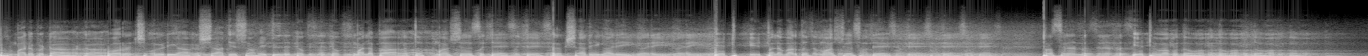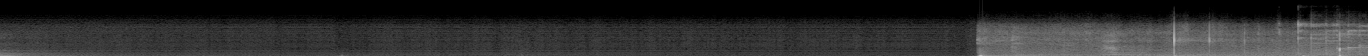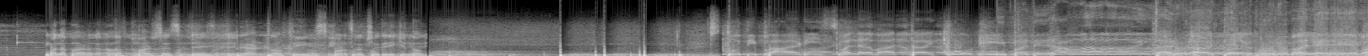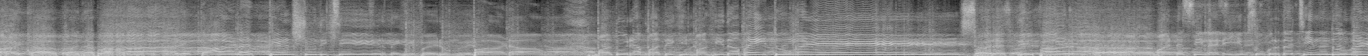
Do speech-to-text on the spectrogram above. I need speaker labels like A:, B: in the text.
A: ബഹുമാനപ്പെട്ട orange media Shaji സാഹിബിൽ നിന്നും മലബാർ മാസ്റ്റേഴ്സിന്റെ രക്ഷാധികാരി മലബാർ മാസ്റ്റേഴ്സിന്റെ പ്രസിഡന്റ് ഏറ്റുവാങ്ങുന്നു. മലബാർ മാസ്റ്റേഴ്സിന്റെ ഗ്രാൻഡ് ട്രോഫി സ്പോൺസർ ചെയ്തിരിക്കുന്നു.
B: സ്തുതി പാടി സ്വലവാത്തായി കൂടി ബദറായി.
C: തരുണാറ്റൽ ഗുരുമലരെ വാഴ്ത്തായി
B: താളത്തിൽ ശ്രുതി ചേർന്ന് ഇവരും പാടാം. മധുര മധുകി മഹിത വൈത്തുകൾ
C: സ്വരത്തിൽ പാടാം.
B: മനസ്സിലലിയും സുഹൃത ചിന്തുകൾ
